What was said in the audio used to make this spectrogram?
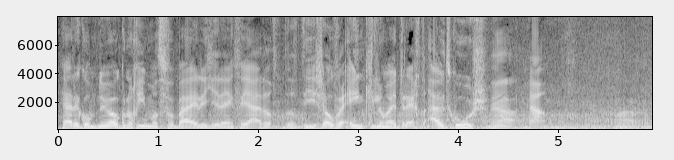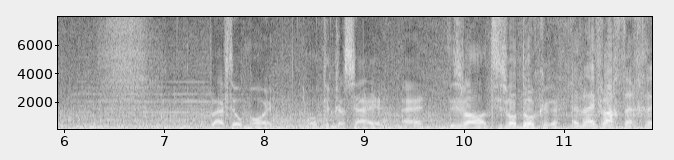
Ja, er komt nu ook nog iemand voorbij dat je denkt van ja, dat, dat die is over één kilometer echt uit koers. Ja. ja. Blijft toch mooi op de kasseien. Hè? Het, is wel, het is wel dokkeren. Het blijft prachtig. Uh,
